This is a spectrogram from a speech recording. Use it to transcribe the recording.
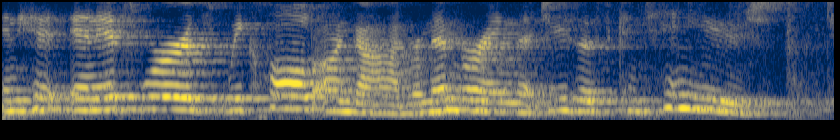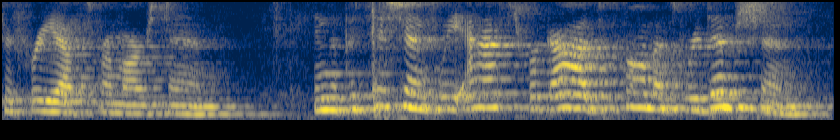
In, in its words, we called on God, remembering that Jesus continues to free us from our sin. In the petitions, we asked for God's promised redemption,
